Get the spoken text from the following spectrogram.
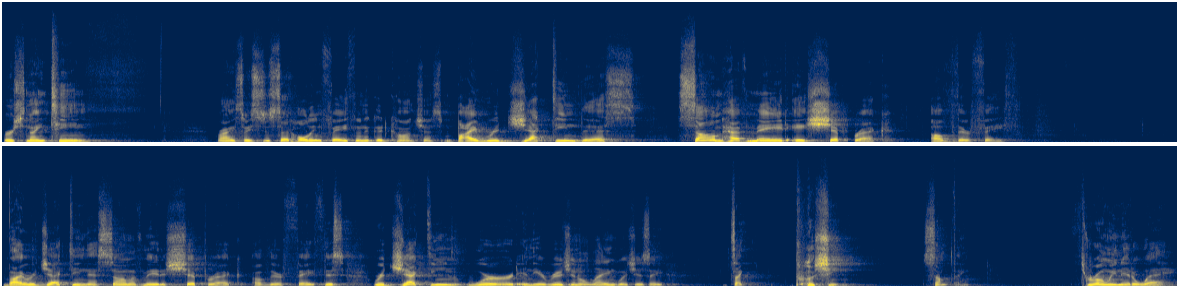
Verse 19 right? So he just said, holding faith and a good conscience. By rejecting this, some have made a shipwreck of their faith. By rejecting this, some have made a shipwreck of their faith. This rejecting word in the original language is a, it's like pushing something, throwing it away.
